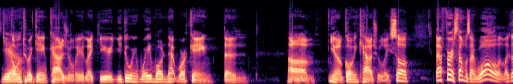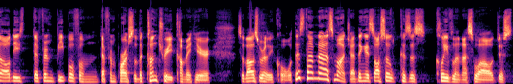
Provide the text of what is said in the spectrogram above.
Yeah. going to a game casually. Like you, you're doing way more networking than, um, you know, going casually. So that first time was like, whoa, look at all these different people from different parts of the country coming here. So that was really cool. This time, not as much. I think it's also because it's Cleveland as well. Just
